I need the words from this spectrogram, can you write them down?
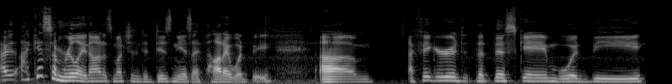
I, I, guess I'm really not as much into Disney as I thought I would be. Um, I figured that this game would be.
